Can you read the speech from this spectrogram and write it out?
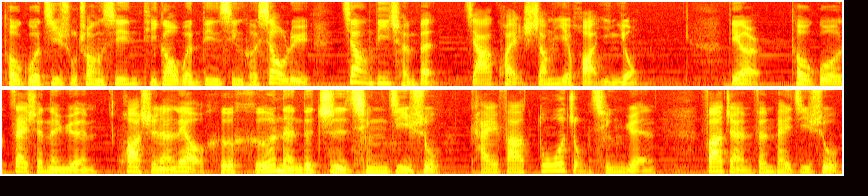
透过技术创新提高稳定性和效率，降低成本，加快商业化应用。第二，透过再生能源、化石燃料和核能的制氢技术，开发多种氢源，发展分配技术、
